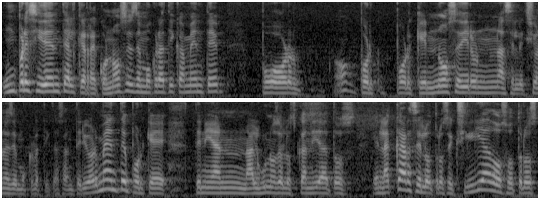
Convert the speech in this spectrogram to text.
un presidente al que reconoces democráticamente por porque no se dieron unas elecciones democráticas anteriormente, porque tenían algunos de los candidatos en la cárcel, otros exiliados, otros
